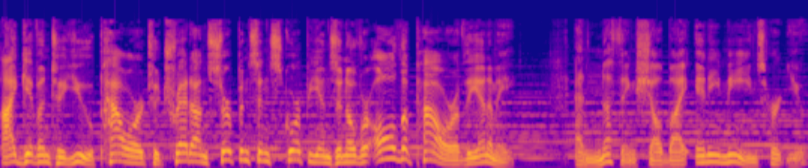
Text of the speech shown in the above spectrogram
I give unto you power to tread on serpents and scorpions and over all the power of the enemy and nothing shall by any means hurt you.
